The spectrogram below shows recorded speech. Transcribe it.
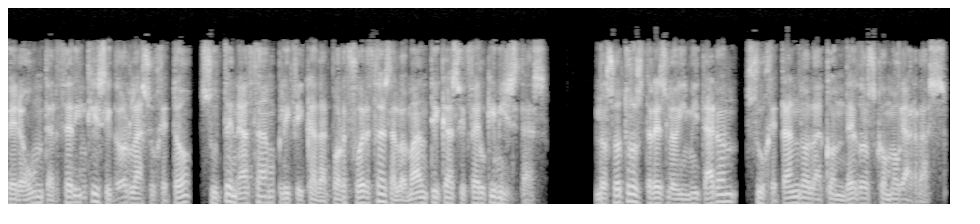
pero un tercer inquisidor la sujetó, su tenaza amplificada por fuerzas alománticas y ferquimistas. Los otros tres lo imitaron, sujetándola con dedos como garras.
